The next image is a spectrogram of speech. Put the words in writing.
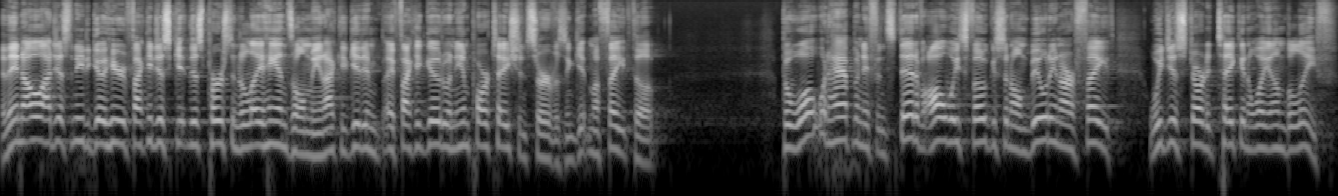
And then, oh, I just need to go here. If I could just get this person to lay hands on me and I could get him, if I could go to an impartation service and get my faith up. But what would happen if instead of always focusing on building our faith, we just started taking away unbelief.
